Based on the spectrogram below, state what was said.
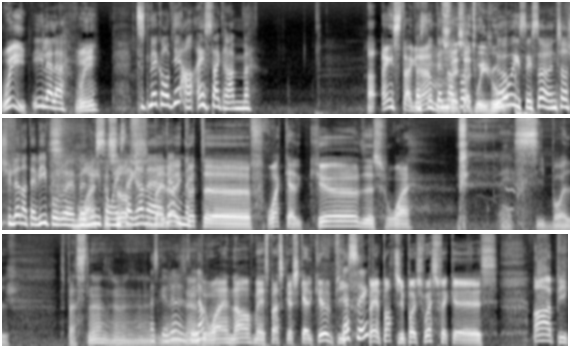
Oui, il a là. oui. Tu te mets combien en Instagram? En Instagram? c'est tellement fais ça tous les jours. Ah oui, c'est ça. Une chance, je suis là dans ta vie pour euh, mener Ouais, c'est ton ça. Instagram à ben là, terme. écoute, euh, froid calcul, de- ouais. Eh, si bol. Parce que là. Parce que là, c'est long. Ouais, non, mais c'est parce que je calcule. Puis peu importe, j'ai pas le choix, ça fait que. Ah, puis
